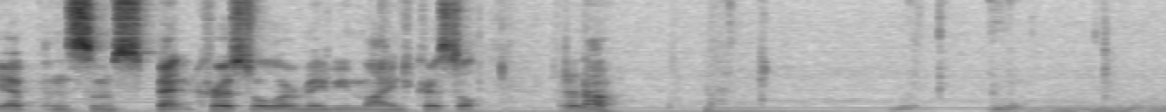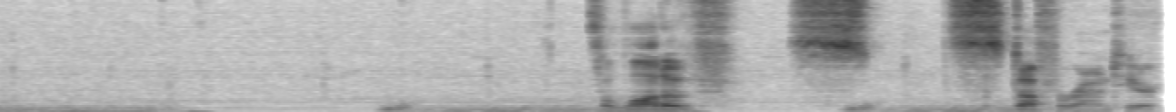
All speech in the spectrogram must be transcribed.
yep and some spent crystal or maybe mined crystal i don't know it's a lot of s- stuff around here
